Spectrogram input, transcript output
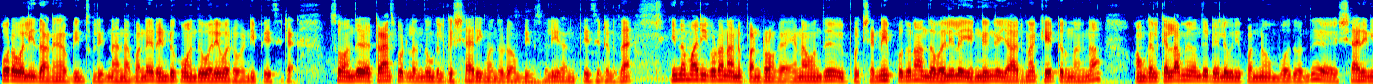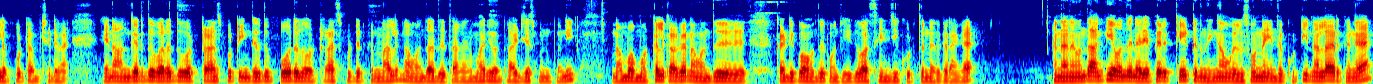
போகிற வழி தானே அப்படின்னு சொல்லிட்டு நான் என்ன பண்ணேன். ரெண்டுக்கும் வந்து ஒரே ஒரு வண்டி பேசிட்டேன். ஸோ வந்து டிரான்ஸ்போர்ட்டில் வந்து உங்களுக்கு ஷேரிங் வந்துடும் அப்படின்னு சொல்லி நான் பேசிட்டு இருந்தேன். இந்த மாதிரி கூட நான் பண்ணுறோங்க ஏன்னா வந்து இப்போ சென்னை போதுன்னா அந்த வழியில் எங்கெங்கே யாருன்னா கேட்டிருந்தாங்கன்னா அவங்களுக்கு எல்லாமே வந்து டெலிவரி பண்ணும்போது வந்து ஷேரிங்கில் போட்டு அனுப்பிச்சிடுவேன். ஏன்னா அங்கேருந்து வரது ஒரு டிரான்ஸ்போர்ட் இங்கேருந்து போகிறது ஒரு டிரான்ஸ்போர்ட் இருக்கிறனால நான் வந்து அது தகுந்த மாதிரி வந்து அட்ஜஸ்ட்மெண்ட் பண்ணி நம்ம மக்களுக்காக நான் வந்து கண்டிப்பாக வந்து கொஞ்சம் இதுவாக செஞ்சு கொடுத்துன்னு இருக்கிறாங்க. நான் வந்து அங்கேயே வந்து நிறைய பேர் கேட்டிருந்தீங்க. அவங்களுக்கு சொன்னேன் இந்த குட்டி நல்லா இருக்குங்க.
